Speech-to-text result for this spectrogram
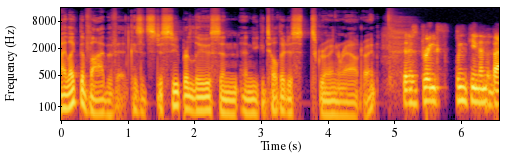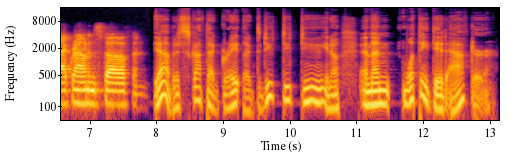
I like the vibe of it because it's just super loose and and you can tell they're just screwing around, right? There's drinks clinking in the background and stuff, and yeah, but it's got that great like do do do, you know. And then what they did after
